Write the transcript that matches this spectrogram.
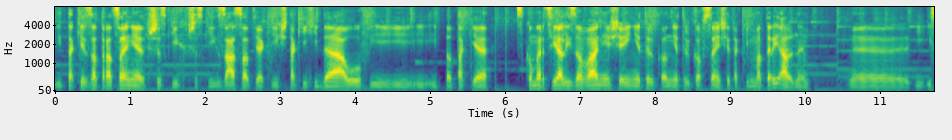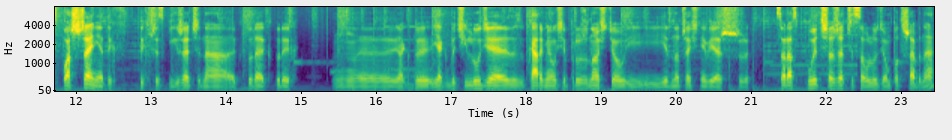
i takie zatracenie wszystkich, wszystkich zasad, jakichś takich ideałów i, i, i to takie skomercjalizowanie się i nie tylko, nie tylko w sensie takim materialnym yy, i, i spłaszczenie tych, tych wszystkich rzeczy, na które, których yy, jakby, jakby ci ludzie karmią się próżnością i, i jednocześnie, wiesz, coraz płytsze rzeczy są ludziom potrzebne.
